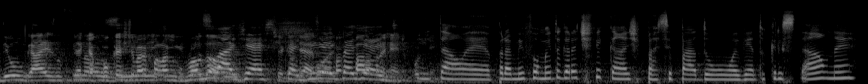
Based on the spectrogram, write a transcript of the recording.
deu gás no finalzinho. Daqui a pouco a gente vai falar com o Vamos lá, Jéssica, diga aí pra gente. Pra gente um então, é, pra mim foi muito gratificante participar de um evento cristão, né?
